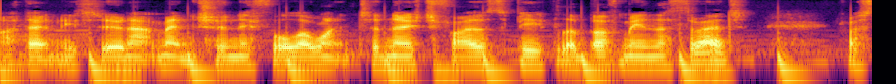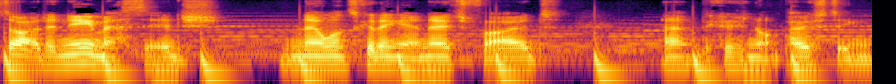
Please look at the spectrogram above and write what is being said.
I don't need to do an at mention if all I want to notify is the people above me in the thread. If I started a new message, no one's going to get notified uh, because you're not posting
